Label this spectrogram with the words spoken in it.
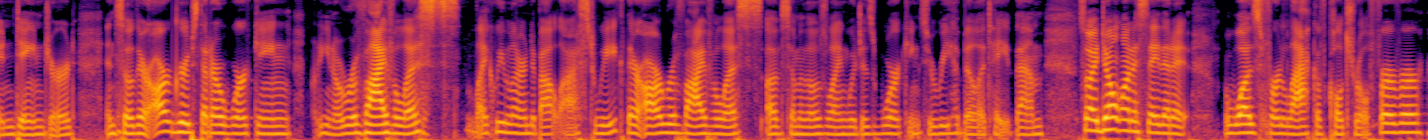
endangered. And so there are groups that are working, you know, revivalists, like we learned about last week. There are revivalists of some of those languages working to rehabilitate them. So I don't want to say that it was for lack of cultural fervor.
